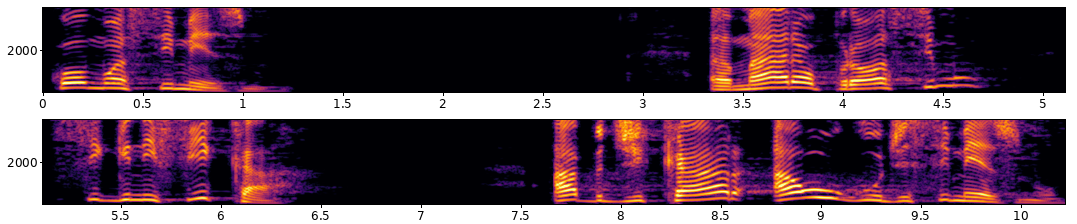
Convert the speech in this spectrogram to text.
como a si mesmo. Amar ao próximo significa abdicar algo de si mesmo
